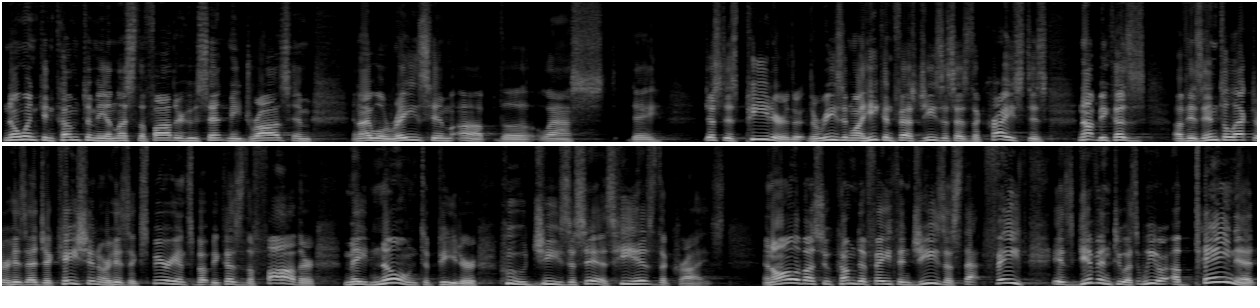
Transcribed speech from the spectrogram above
No one can come to me unless the Father who sent me draws him, and I will raise him up the last day. Just as Peter, the, the reason why he confessed Jesus as the Christ is not because of his intellect or his education or his experience, but because the Father made known to Peter who Jesus is. He is the Christ. And all of us who come to faith in Jesus, that faith is given to us. We obtain it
